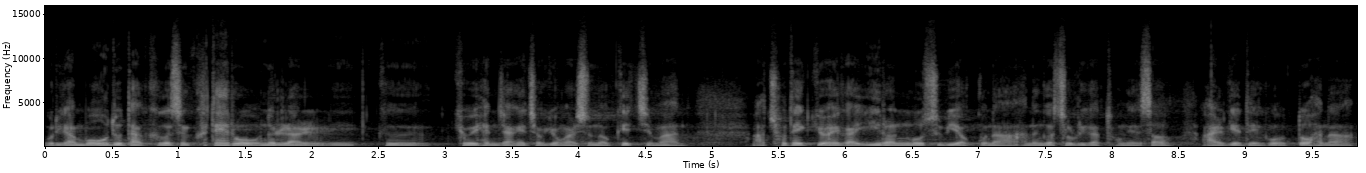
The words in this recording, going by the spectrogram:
우리가 모두 다 그것을 그대로 오늘날 이그 교회 현장에 적용할 수는 없겠지만 아, 초대교회가 이런 모습이었구나 하는 것을 우리가 통해서 알게 되고 또 하나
